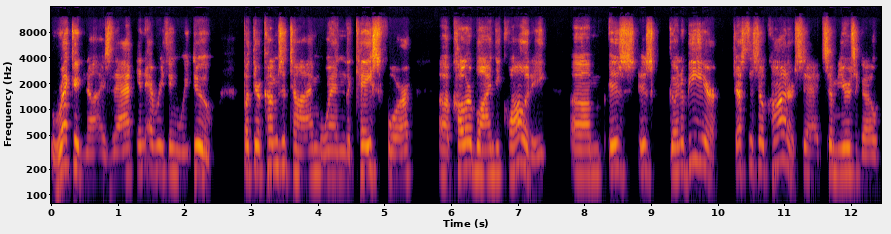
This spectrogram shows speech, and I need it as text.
recognize that in everything we do. But there comes a time when the case for uh, colorblind equality um, is is going to be here. Justice O'Connor said some years ago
